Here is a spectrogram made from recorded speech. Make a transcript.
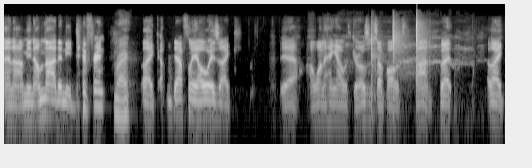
And I mean, I'm not any different. right? Like, I'm definitely always like, yeah, I want to hang out with girls and stuff all the time. But like,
